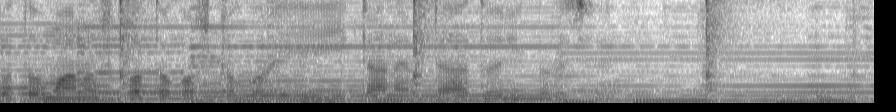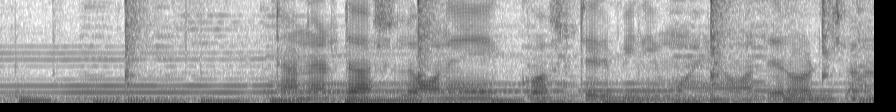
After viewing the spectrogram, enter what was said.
কত মানুষ কত কষ্ট করে এই টানেলটা তৈরি করেছে। টানেলটা আসলে অনেক কষ্টের বিনিময়ে আমাদের অর্জন।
